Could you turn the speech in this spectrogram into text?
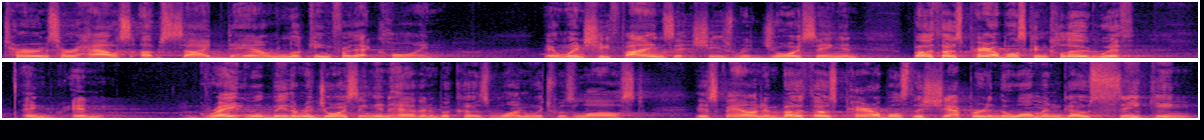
turns her house upside down looking for that coin. And when she finds it, she's rejoicing. And both those parables conclude with, and, and great will be the rejoicing in heaven because one which was lost is found. In both those parables, the shepherd and the woman go seeking,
